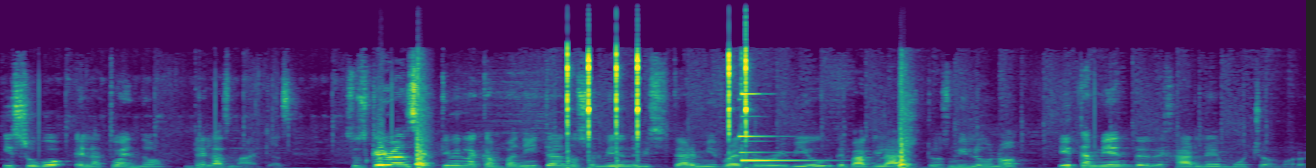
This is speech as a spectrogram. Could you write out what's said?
y subo el atuendo de las mallas. Suscríbanse, activen la campanita, no se olviden de visitar mi retro review de Backlash 2001 y también de dejarle mucho amor.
